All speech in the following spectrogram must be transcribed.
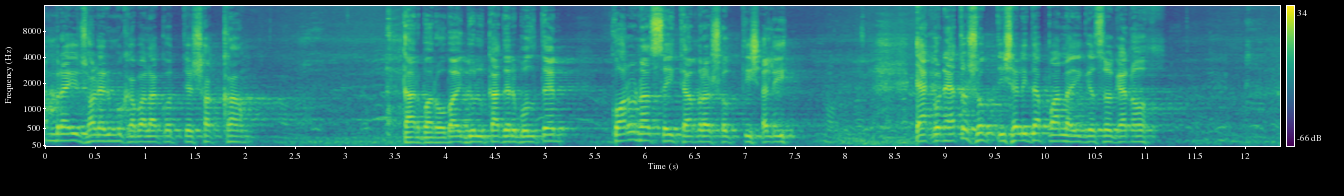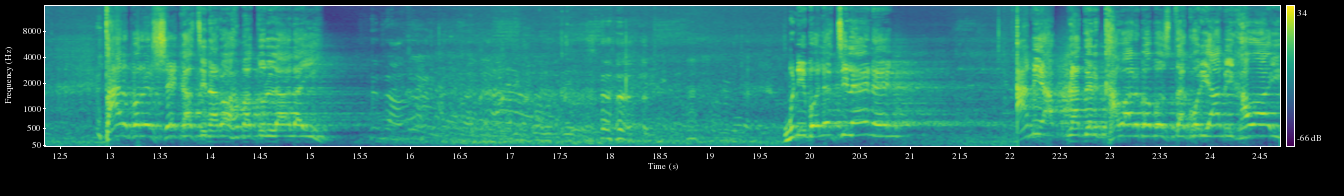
আমরা এই ঝড়ের মোকাবেলা করতে সক্ষম। তারপর ওবায়দুল কাদের বলতেন করোনার সেইতে আমরা শক্তিশালী। এখন এত শক্তিশালী তা পালাই গেছো কেন? তারপরে শেখ হাসিনা রহমাতুল্লাহ আলাই উনি বলেছিলেন, আমি আপনাদের খাওয়ার ব্যবস্থা করি, আমি খাওয়াই।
